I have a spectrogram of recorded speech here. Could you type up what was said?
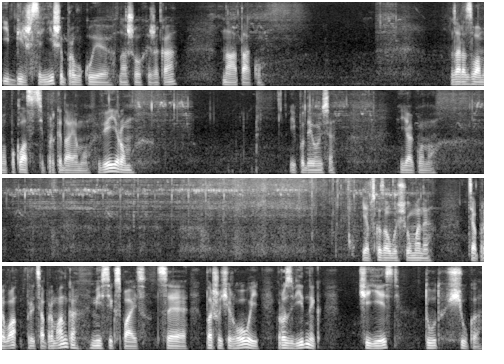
І більш сильніше провокує нашого хижака на атаку. Зараз з вами по класиці прокидаємо веєром і подивимося, як воно. Я б сказав що у мене ця, прива- ця приманка Mystic Spice це першочерговий розвідник, чи є тут щука.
